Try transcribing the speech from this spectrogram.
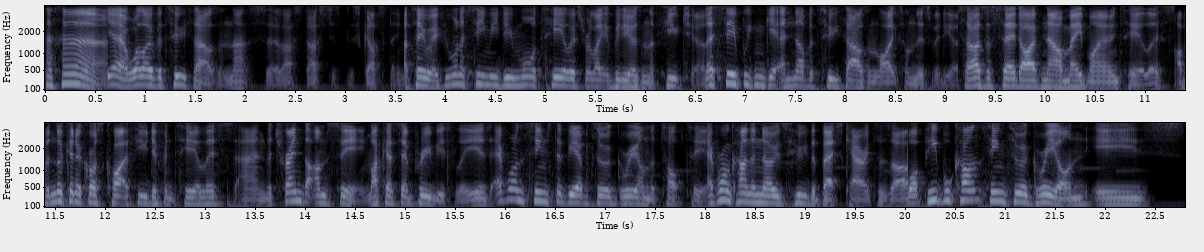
yeah, well over 2,000. That's uh, that's that's just disgusting. I tell you what, if you want to see me do more tier list related videos in the future, let's see if we can get another 2,000 likes on this video. So as I said, I've now made my own tier list. I've been looking across quite a few different tier lists, and the trend that I'm seeing, like I said previously, is everyone seems to be able to agree on the top tier. Everyone kind of knows who the best characters are. What people can't seem to agree on is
